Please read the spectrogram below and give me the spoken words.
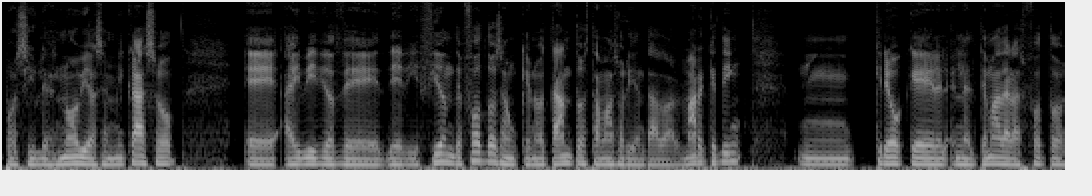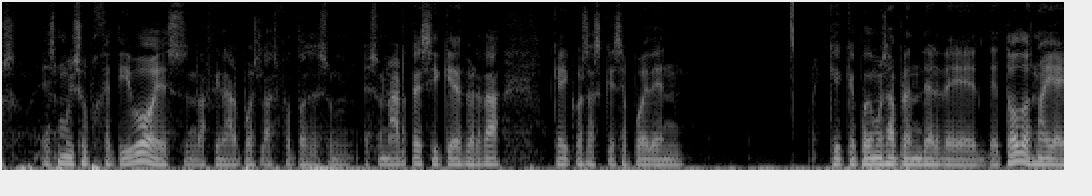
posibles novias en mi caso. Eh, hay vídeos de, edición de fotos, aunque no tanto, está más orientado al marketing. Mm, creo que en el tema de las fotos es muy subjetivo, es al final pues las fotos es un, arte, sí que es verdad que hay cosas que se pueden que, podemos aprender de, todos, ¿no? hay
